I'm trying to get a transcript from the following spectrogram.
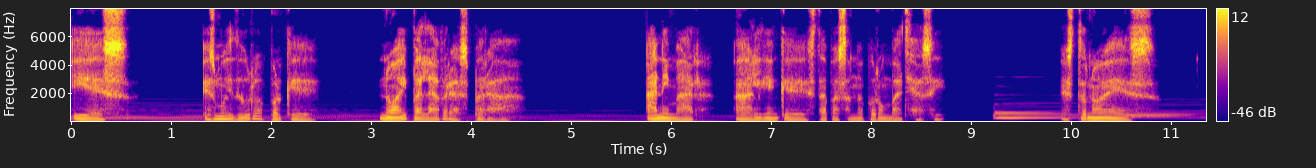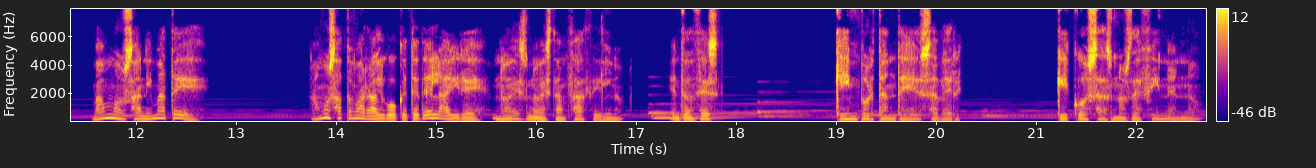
Y es, es muy duro porque no hay palabras para animar a alguien que está pasando por un bache así. Esto no es, vamos, anímate, vamos a tomar algo que te dé el aire. No es, no es tan fácil, ¿no? Entonces, qué importante es saber qué cosas nos definen, ¿no?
